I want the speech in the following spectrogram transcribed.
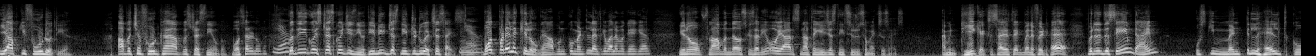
ये आपकी फ़ूड होती है। आप अच्छा फ़ूड खाएँ आपको स्ट्रेस नहीं होगा। बहुत सारे लोग हैं। Yeah. कहते हैं कोई स्ट्रेस कोई चीज़ नहीं होती। You just need to do exercise बहुत पढ़े लिखे लोग हैं। आप उनको मेंटल हेल्थ के बारे में कहें कि यार यू नो फला बंदा उसके साथ ये ओ यार nothing he just needs to do some exercise I mean ठीक एक्सरसाइज का एक बेनिफिट है। But at the same time उसकी मेंटल हेल्थ को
